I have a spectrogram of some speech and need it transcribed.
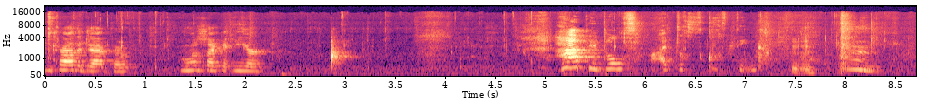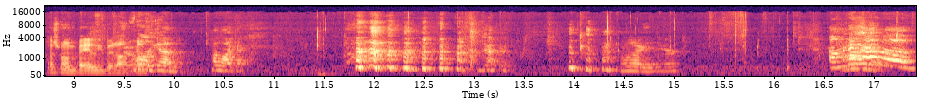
And try the jackfruit. It looks like an ear. Hi, people. I disgusting. mm-mm. Mm, that's one Bailey bit off. really of. good. I like it. I like it here. I'm gonna have a.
